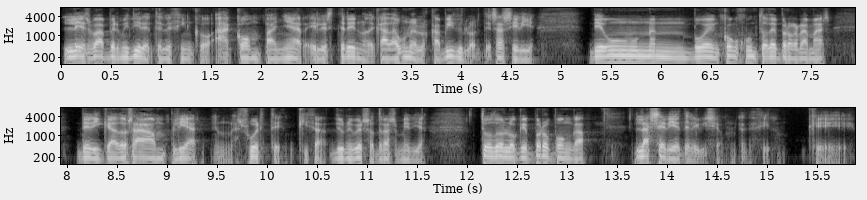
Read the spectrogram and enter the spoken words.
les va a permitir en Telecinco acompañar el estreno de cada uno de los capítulos de esa serie de un buen conjunto de programas dedicados a ampliar, en una suerte quizá de universo transmedia, todo lo que proponga la serie de televisión. Es decir, que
